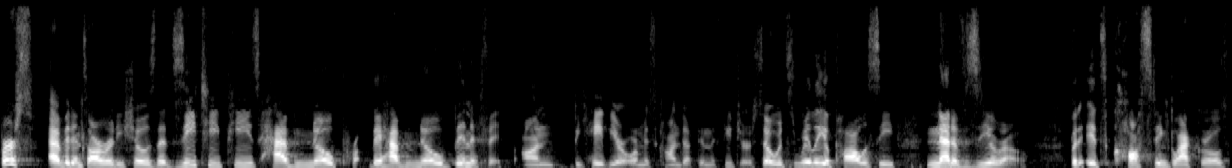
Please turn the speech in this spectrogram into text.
First, evidence already shows that ZTPs have no, they have no benefit on behavior or misconduct in the future. So it's really a policy net of zero, but it's costing black girls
